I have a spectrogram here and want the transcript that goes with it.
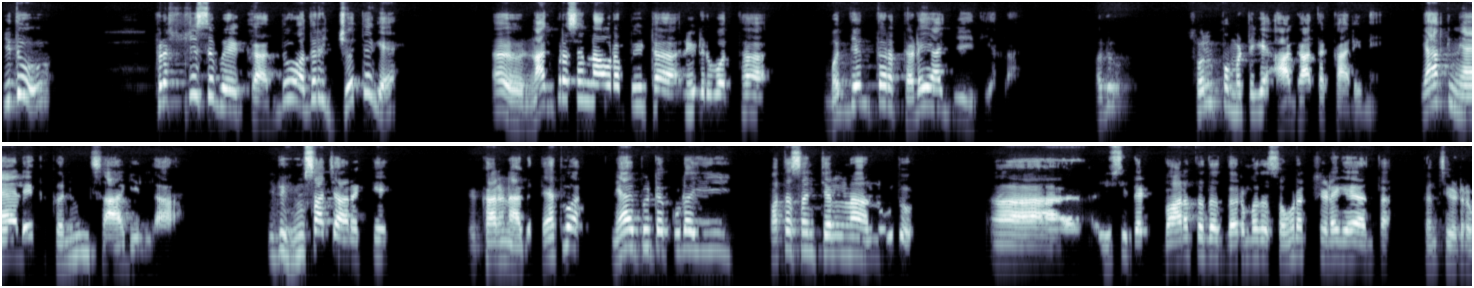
ಇದು ಪ್ರಶ್ನಿಸಬೇಕಾದ್ದು ಅದರ ಜೊತೆಗೆ ನಾಗಪ್ರಸನ್ನ ಅವರ ಪೀಠ ನೀಡಿರುವಂತಹ ಮಧ್ಯಂತರ ತಡೆಯಾಜ್ಞೆ ಇದೆಯಲ್ಲ, ಅದು ಸ್ವಲ್ಪ ಮಟ್ಟಿಗೆ ಆಘಾತಕಾರಿನೇ. ಯಾಕೆ ನ್ಯಾಯಾಲಯಕ್ಕೆ ಕನ್ವಿನ್ಸ್ ಆಗಿಲ್ಲ? ಇದು ಹಿಂಸಾಚಾರಕ್ಕೆ ಕಾರಣ ಆಗುತ್ತೆ. ಅಥವಾ ನ್ಯಾಯಪೀಠ ಕೂಡ ಈ ಪಥಸಂಚಲನ ಅನ್ನುವುದು ಇಸಿ ದಟ್ ಭಾರತದ ಧರ್ಮದ ಸಂರಕ್ಷಣೆಗೆ ಅಂತ ಕನ್ಸಿಡರ್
